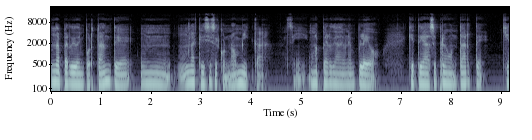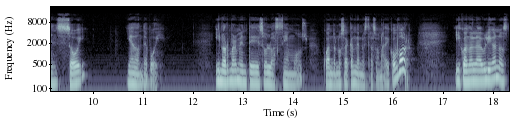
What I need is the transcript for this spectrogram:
una pérdida importante, una crisis económica, ¿sí? una pérdida de un empleo que te hace preguntarte quién soy y a dónde voy. Y normalmente eso lo hacemos cuando nos sacan de nuestra zona de confort. Y cuando la, nos,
